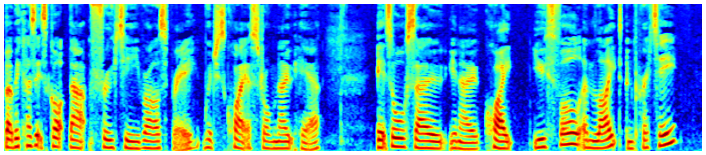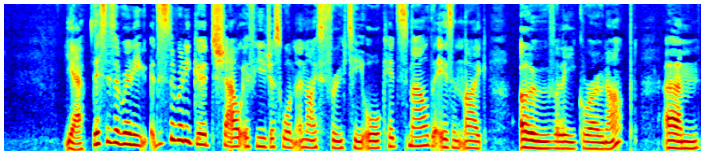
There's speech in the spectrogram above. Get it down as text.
but because it's got that fruity raspberry, which is quite a strong note here, it's also, you know, quite youthful and light and pretty. Yeah, this is a really this is a really good shout if you just want a nice fruity orchid smell that isn't like overly grown up. Um,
